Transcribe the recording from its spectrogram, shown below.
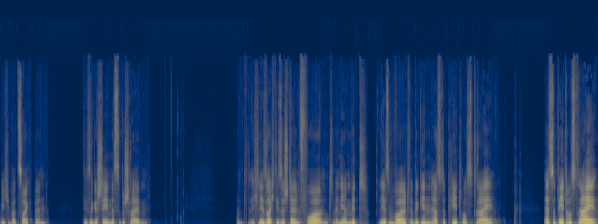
wie ich überzeugt bin, diese Geschehnisse beschreiben. Und ich lese euch diese Stellen vor und wenn ihr mitlesen wollt, wir beginnen 1. Petrus 3. 1. Petrus 3,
